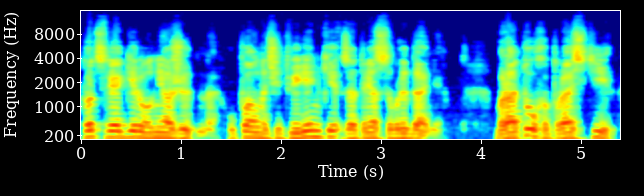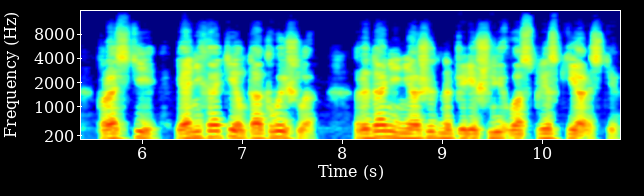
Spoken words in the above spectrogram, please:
Тот среагировал неожиданно, упал на четвереньки, затрясся в рыданиях. «Братуха, прости, прости, я не хотел, так вышло». Рыдания неожиданно перешли в всплеск ярости.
